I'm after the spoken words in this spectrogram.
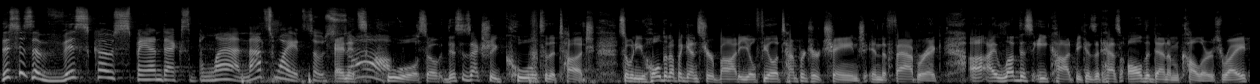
This is a viscose spandex blend. That's why it's so soft. And it's cool. So this is actually cool to the touch. So when you hold it up against your body, you'll feel a temperature change in the fabric. Uh, I love this ikat because it has all the denim colors, right?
